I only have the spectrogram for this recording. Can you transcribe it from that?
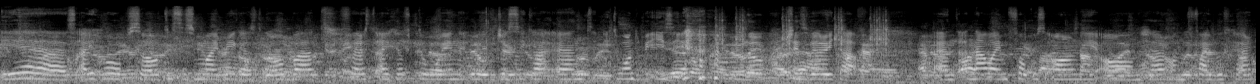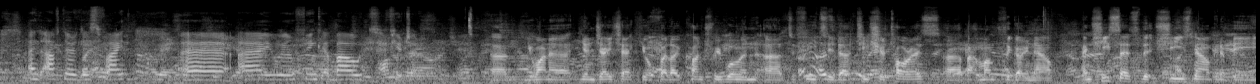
Yes, I hope so. This is my biggest goal, but first I have to win with Jessica, and it won't be easy. you know, she's very tough, and now I'm focused only on her, on the fight with her, and after this fight, uh, I will will think about future. Um, Jędrzejczyk, your fellow countrywoman, uh, defeated uh, Tecia Torres uh, about a month ago now, and she says that she's now going to be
